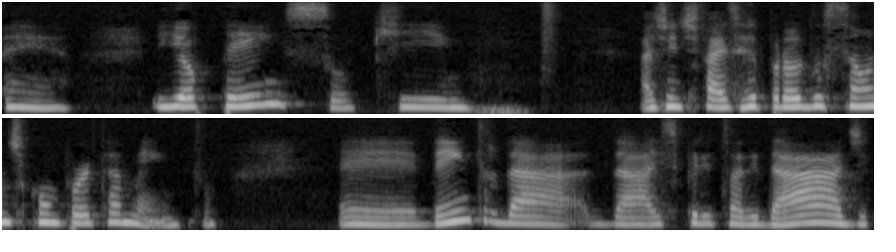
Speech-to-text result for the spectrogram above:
É. E eu penso que a gente faz reprodução de comportamento. É, dentro da, da espiritualidade,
